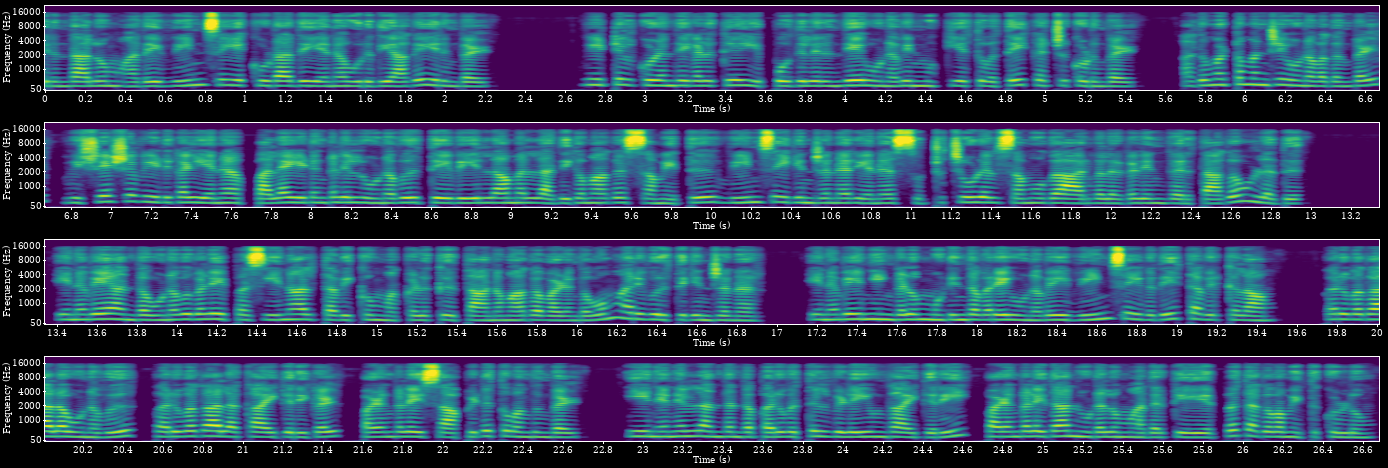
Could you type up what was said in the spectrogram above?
இருந்தாலும் அதை வீண் செய்யக்கூடாது என உறுதியாக இருங்கள். வீட்டில் குழந்தைகளுக்கு இப்போதிலிருந்தே உணவின் முக்கியத்துவத்தை கற்றுக் கொடுங்கள் அது மட்டுமன்றி உணவகங்கள் விசேஷ வீடுகள் என பல இடங்களில் உணவு தேவையில்லாமல் அதிகமாக சமைத்து வீண் செய்கின்றனர் என சுற்றுச்சூழல் சமூக ஆர்வலர்களின் கருத்தாக உள்ளது. எனவே அந்த உணவுகளை பசியினால் தவிக்கும் மக்களுக்கு தானமாக வழங்கவும் அறிவுறுத்துகின்றனர். எனவே நீங்களும் முடிந்தவரை உணவை வீண் செய்வதை தவிர்க்கலாம். பருவகால உணவு பருவகால காய்கறிகள் பழங்களை சாப்பிட துவங்குங்கள். ஏனெனில் அந்தந்த பருவத்தில் விளையும் காய்கறி பழங்களை தான் உடலும் அதற்கு ஏற்ப தகவமைத்துக் கொள்ளும்.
